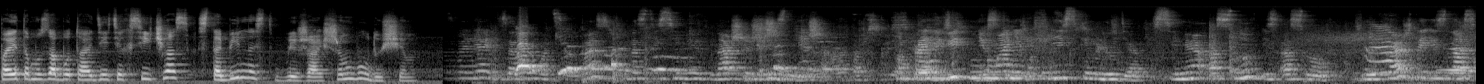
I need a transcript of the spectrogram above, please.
Поэтому забота о детях сейчас – стабильность в ближайшем будущем. Нашей жизни и проявить внимание к близким людям. Семья – основ из основ, и каждый из нас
